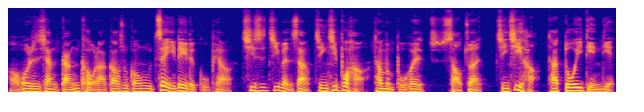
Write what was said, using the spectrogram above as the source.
哦，或者是像港口啦、高速公路这一类的股票，其实基本上景气不好，他们不会少赚；景气好，它多一点点。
